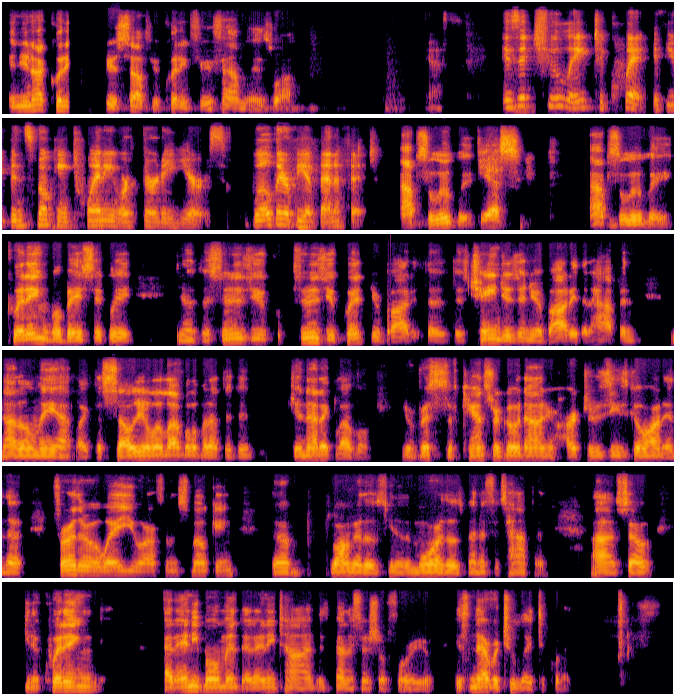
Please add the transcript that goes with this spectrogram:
And you're not quitting for yourself, you're quitting for your family as well. Yes. Is it too late to quit if you've been smoking 20 or 30 years? Will there be a benefit? Absolutely. Yes. Absolutely. Quitting will basically, you know, as soon as you as soon as you quit, your body, the, there's changes in your body that happen not only at like the cellular level, but at the de- genetic level. Your risks of cancer go down, your heart disease go on, and the further away you are from smoking, the longer those, you know, the more of those benefits happen. Uh, so, you know, quitting at any moment, at any time is beneficial for you. It's never too late to quit.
